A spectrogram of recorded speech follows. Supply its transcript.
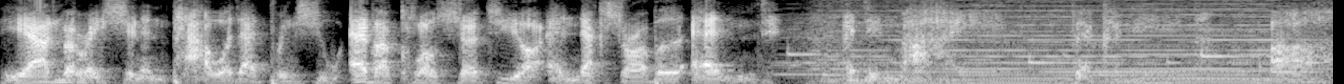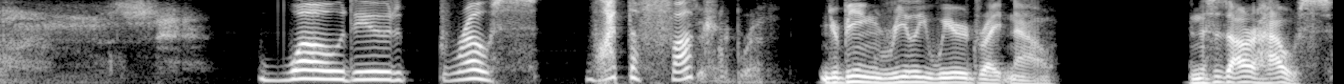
The admiration and power that brings you ever closer to your inexorable end. And in my beckoning arms. Whoa, dude. Gross. What the fuck? My breath. You're being really weird right now. And this is our house.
